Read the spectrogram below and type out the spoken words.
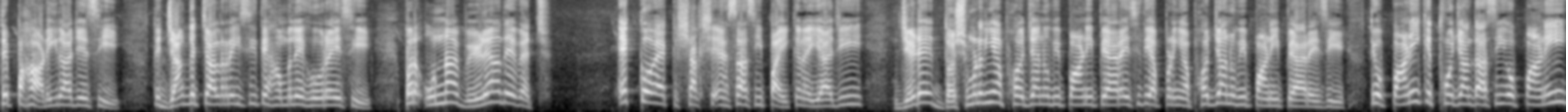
ਤੇ ਪਹਾੜੀ ਰਾਜੇ ਸੀ ਤੇ ਜੰਗ ਚੱਲ ਰਹੀ ਸੀ ਤੇ ਹਮਲੇ ਹੋ ਰਹੇ ਸੀ। ਪਰ ਉਹਨਾਂ ਵੇਲਿਆਂ ਦੇ ਵਿੱਚ ਇੱਕੋ ਇੱਕ ਸ਼ਖਸ ਐਸਾ ਸੀ ਭਾਈ ਕਨਈਆ ਜੀ, ਜਿਹੜੇ ਦੁਸ਼ਮਣ ਦੀਆਂ ਫੌਜਾਂ ਨੂੰ ਵੀ ਪਾਣੀ ਪਿਆ ਰਹੇ ਸੀ ਤੇ ਆਪਣੀਆਂ ਫੌਜਾਂ ਨੂੰ ਵੀ ਪਾਣੀ ਪਿਆ ਰਹੇ ਸੀ। ਤੇ ਉਹ ਪਾਣੀ ਕਿੱਥੋਂ ਜਾਂਦਾ ਸੀ? ਉਹ ਪਾਣੀ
